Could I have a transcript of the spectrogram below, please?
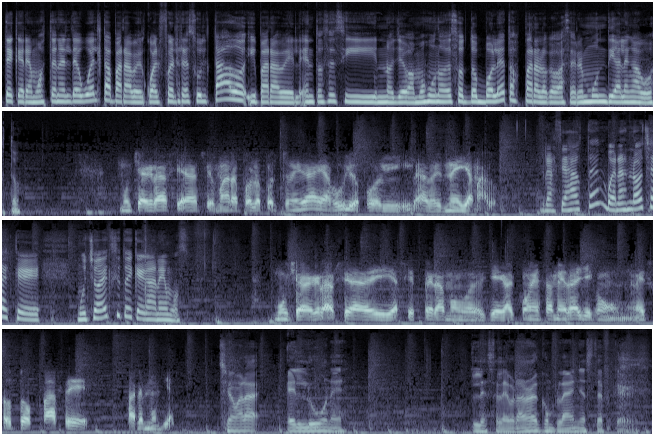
te queremos tener de vuelta para ver cuál fue el resultado y para ver entonces si nos llevamos uno de esos dos boletos para lo que va a ser el Mundial en agosto. Muchas gracias, Xiomara, por la oportunidad y a Julio por haberme llamado. Gracias a usted. Buenas noches, que mucho éxito y que ganemos. Muchas gracias y así esperamos llegar con esa medalla y con esos dos pases para el Mundial. Xiomara, el lunes le celebraron el cumpleaños a Steph Curry.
